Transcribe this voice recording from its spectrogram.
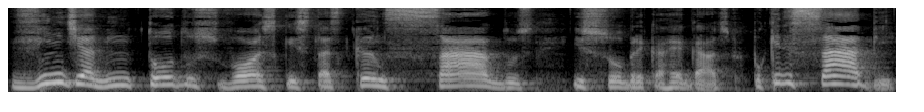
vinde a mim todos vós que estáis cansados e sobrecarregados. Porque ele sabe,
